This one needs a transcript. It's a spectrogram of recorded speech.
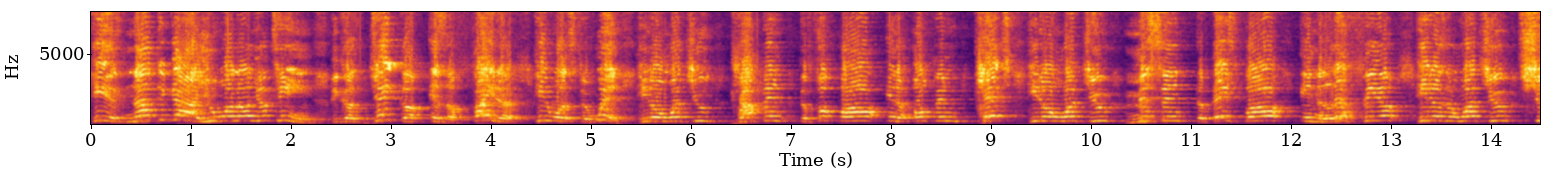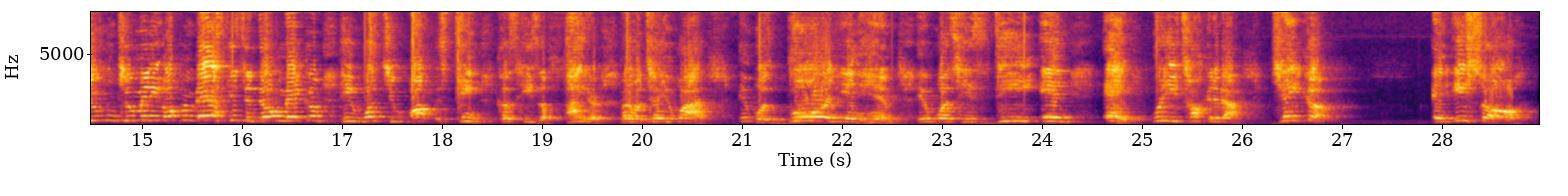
He is not the guy you want on your team because Jacob is a fighter. He wants to win. He don't want you dropping the football in an open catch. He don't want you missing the baseball in the left field. He doesn't want you shooting too many open baskets and don't make them. He wants you off his team because he's a fighter. But I'm going to tell you why. It was born in him. It was his DNA. What are you talking about? Jacob and Esau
